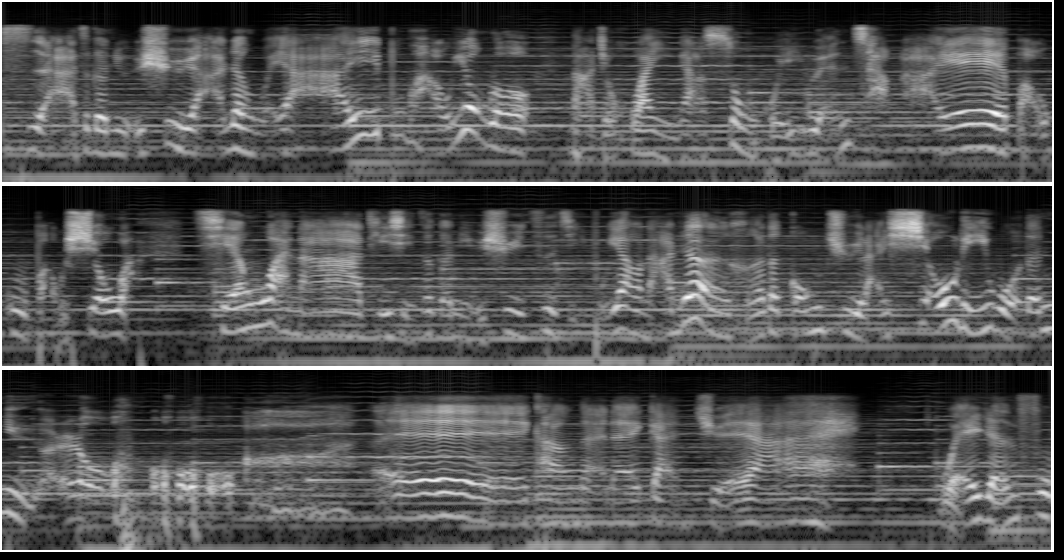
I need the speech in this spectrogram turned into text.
是啊这个女婿啊认为啊哎不好用喽，那就欢迎啊送回原厂啊，哎保固保修啊，千万啊提醒这个女婿自己不要拿任何的工具来修理我的女儿哦。哎，康奶奶感觉啊，哎。为人父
